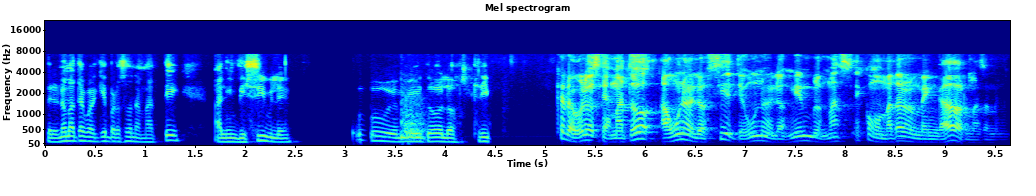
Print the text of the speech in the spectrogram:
Pero no maté a cualquier persona, maté al invisible. Uy, me todos los trips. Claro, boludo, o sea, mató a uno de los siete, uno de los miembros más, es como matar a un vengador, más o menos.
